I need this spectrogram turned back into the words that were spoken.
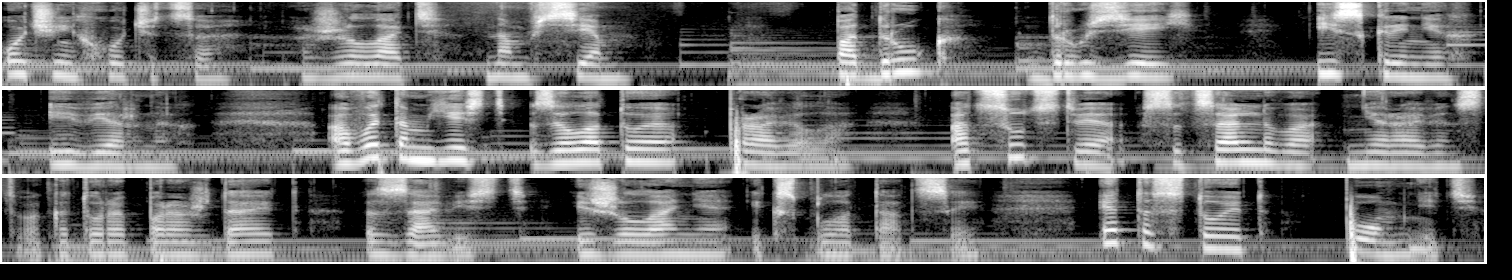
Очень хочется желать нам всем подруг, друзей, искренних и верных. А в этом есть золотое правило – Отсутствие социального неравенства, которое порождает зависть и желание эксплуатации. Это стоит помнить.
